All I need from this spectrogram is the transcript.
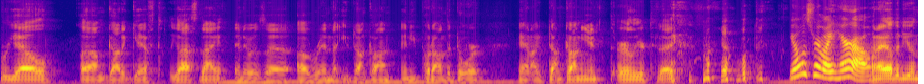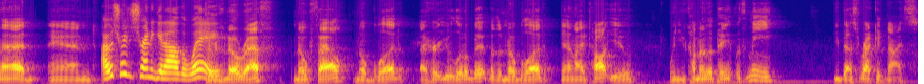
Brielle um, got a gift last night and it was a, a rim that you dunk on and you put on the door and I dunked on you earlier today. You almost ripped my hair out. and I elbowed you in the head and I was trying to trying to get out of the way. was no ref, no foul, no blood. I hurt you a little bit, but there's no blood. And I taught you when you come in the paint with me, you best recognize.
